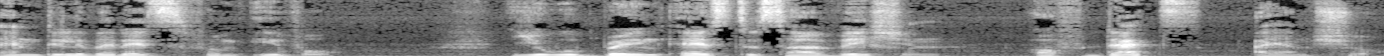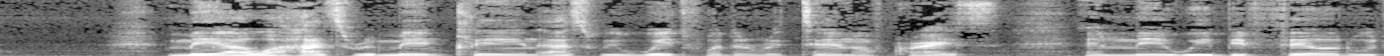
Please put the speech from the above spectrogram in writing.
and delivered us from evil. You will bring us to salvation. Of that I am sure. May our hearts remain clean as we wait for the return of Christ, and may we be filled with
